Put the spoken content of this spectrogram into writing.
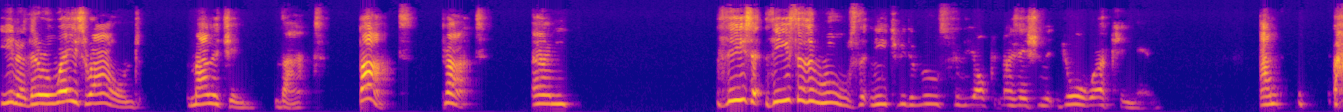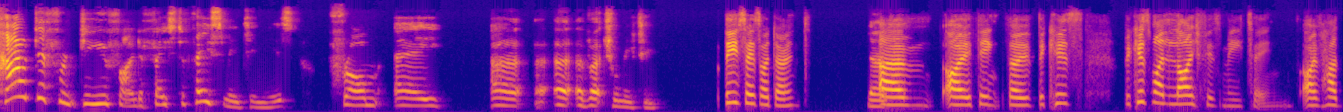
you know, there are ways around managing that. But, but, um, these are these are the rules that need to be the rules for the organization that you're working in and how different do you find a face-to-face meeting is from a a, a virtual meeting these days i don't no. um i think though because because my life is meetings i've had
